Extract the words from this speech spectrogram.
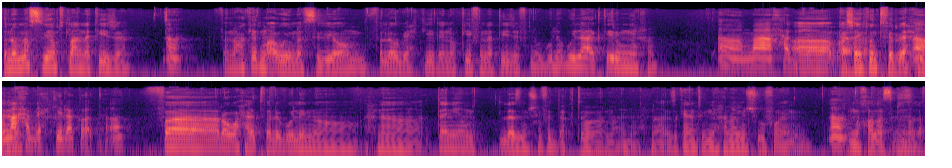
فإنه بنفس اليوم تطلع النتيجة. آه. فإنه حكيت مع أبوي بنفس اليوم فلو بيحكي لي إنه كيف النتيجة؟ فانا بقول أبوي لا كثير منيحة. آه ما حب. آه, آه. عشان كنت في الرحلة. ما حب يحكي لك وقتها آه. فروحت فاللي بقول لي إنه إحنا ثاني يوم لازم نشوف الدكتور مع إنه إحنا إذا كانت منيحة ما بنشوفه يعني. آه. إنه خلص انه بالضبط.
